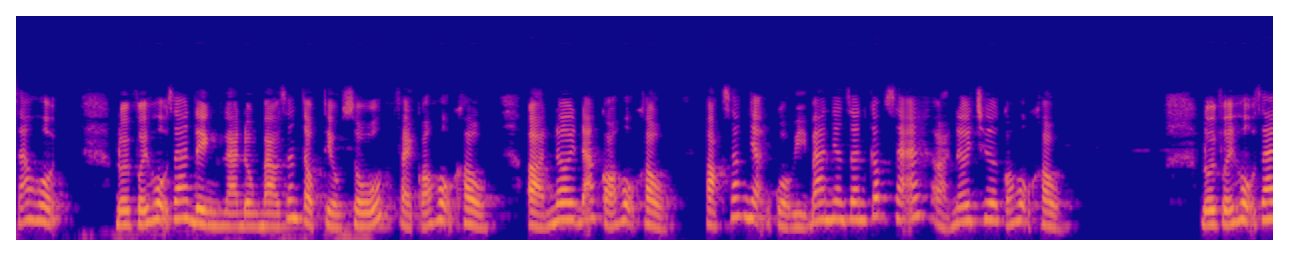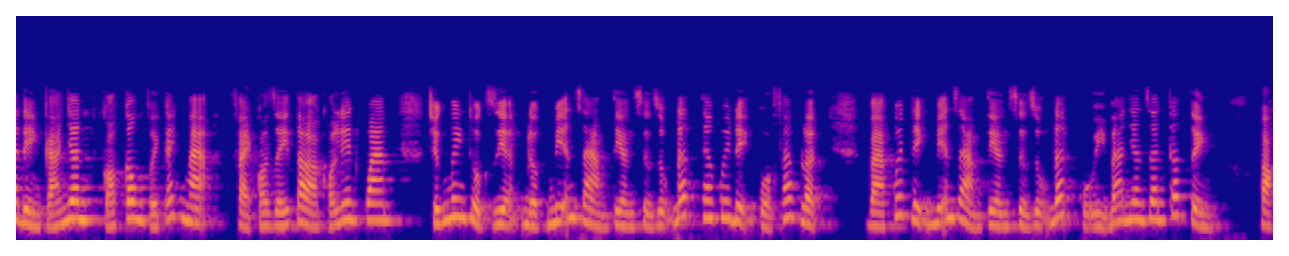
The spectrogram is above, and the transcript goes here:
Xã hội. Đối với hộ gia đình là đồng bào dân tộc thiểu số, phải có hộ khẩu ở nơi đã có hộ khẩu hoặc xác nhận của Ủy ban Nhân dân cấp xã ở nơi chưa có hộ khẩu. Đối với hộ gia đình cá nhân có công với cách mạng phải có giấy tờ có liên quan, chứng minh thuộc diện được miễn giảm tiền sử dụng đất theo quy định của pháp luật và quyết định miễn giảm tiền sử dụng đất của Ủy ban Nhân dân cấp tỉnh hoặc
